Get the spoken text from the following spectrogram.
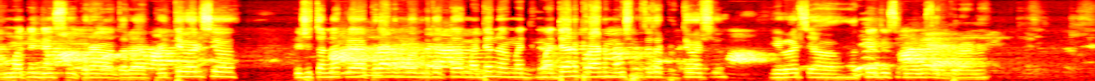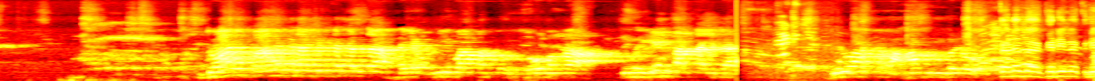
ಒಂಬತ್ತನೇ ದಿವಸ ಪುರಾಣ ಅಂತಾರ. ಪ್ರತಿ ವರ್ಷ ಇಷ್ಟು ತನ್ನಕ್ಲೆ ಪುರಾಣ ಮುಗಿಬಿಡ್ತೈತ ಮಧ್ಯಾಹ್ನ ಮಧ್ಯ- ಮಧ್ಯಾಹ್ನ ಪುರಾಣ ಮುಗಿಸ್ಬಿಡ್ತೈತೆ ಪ್ರತಿ ವರ್ಷ. ಈ ವರ್ಷ ಹತ್ತನೇ ದಿವಸ ಮುಗಿಸ್ತಾರೆ ಪುರಾಣ. ದ್ವಾರ ಪಾಲಕರಾಗಿರ್ತಕ್ಕಂಥ ಹಯಗ್ರೀವ ಮತ್ತು ಸೋಮಕ ಇವರು ಏನ್ ಮಾಡ್ತಾ ಇದ್ದಾರೆ? ದುರ್ವಾಸ ಮಹಾಮುನಿಗಳು ಕಡಬ ಕರಿಬೇಕ್ರಿ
